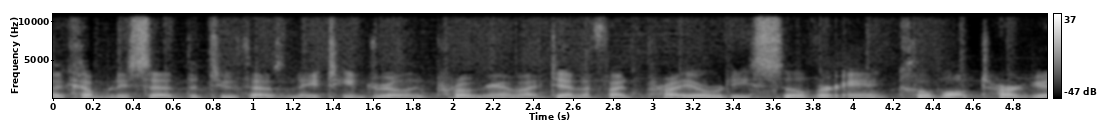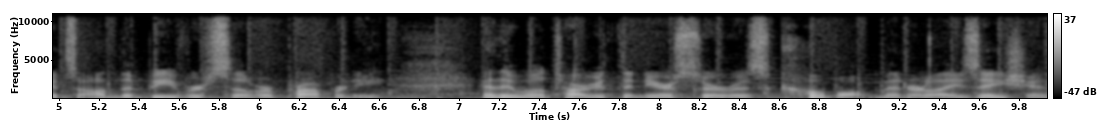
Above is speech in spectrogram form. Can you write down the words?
The company said the 2018 drilling program identified priority silver and cobalt targets on the Beaver Silver property, and they will target the near surface cobalt mineralization,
